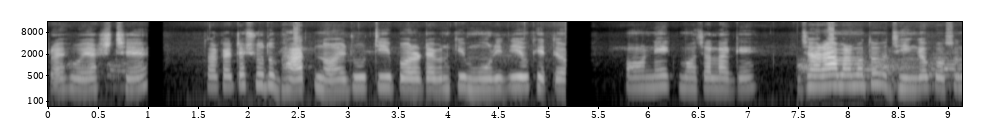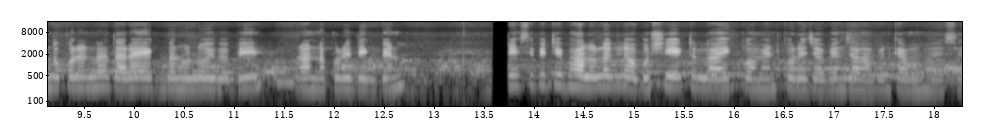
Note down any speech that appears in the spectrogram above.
প্রায় হয়ে আসছে। তরকারিটা শুধু ভাত নয় রুটি পরোটা এমনকি মুড়ি দিয়েও খেতে অনেক মজা লাগে। যারা আমার মতো ঝিঙ্গা পছন্দ করেন না তারা একবার হলো এভাবে রান্না করে দেখবেন। রেসিপিটি ভালো লাগলে অবশ্যই একটা লাইক কমেন্ট করে যাবেন জানাবেন কেমন হয়েছে।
